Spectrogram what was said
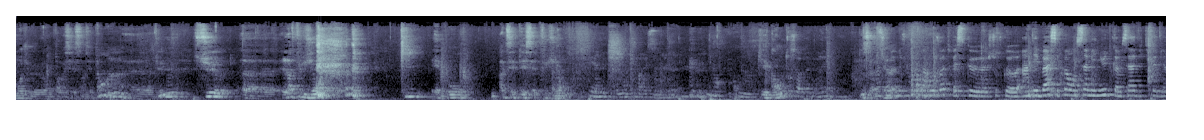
moi je ne vais pas rester sans étendre hein, euh, là-dessus. Sur euh, la fusion, qui est pour accepter cette fusion, qui est contre, Tout Moi, je prends part au vote parce que je trouve qu'un débat, c'est pas en 5 minutes comme ça, vite fait, bien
